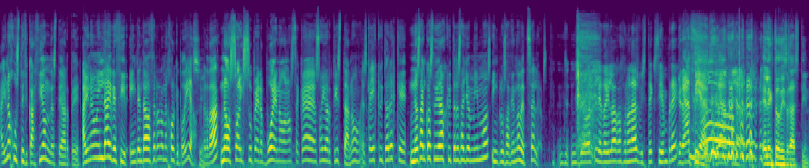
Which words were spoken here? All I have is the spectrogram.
hay una justificación de este arte. Hay una humildad y decir, he intentado hacerlo lo mejor que podía, Sí. ¿verdad? No soy súper bueno, no sé qué, soy artista, no. Es que hay escritores que no se han considerado escritores a ellos mismos, incluso haciendo bestsellers. Yo le doy la razón a las bistecs siempre. Gracias, gracias. Electro disgusting.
